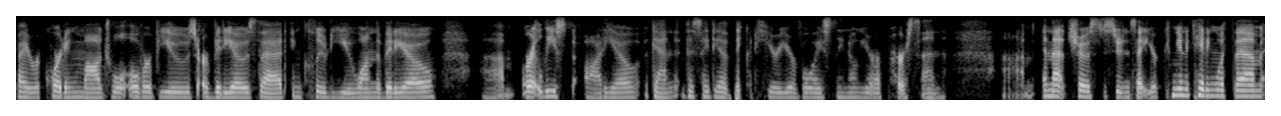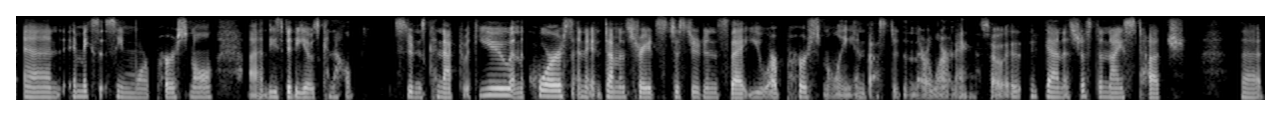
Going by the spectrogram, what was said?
by recording module overviews or videos that include you on the video um, or at least audio. Again, this idea that they could hear your voice, they know you're a person. Um, and that shows to students that you're communicating with them and it makes it seem more personal. Uh, these videos can help students connect with you and the course and it demonstrates to students that you are personally invested in their learning. So it, again, it's just a nice touch that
